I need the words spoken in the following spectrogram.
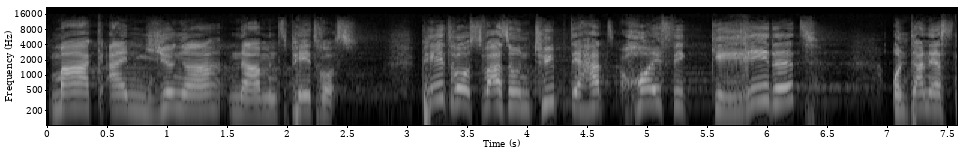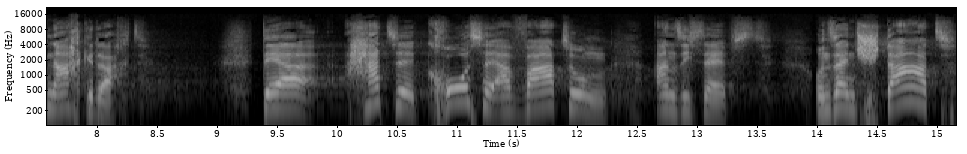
mag einen Jünger namens Petrus. Petrus war so ein Typ, der hat häufig geredet und dann erst nachgedacht. Der hatte große Erwartungen an sich selbst. Und sein Start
